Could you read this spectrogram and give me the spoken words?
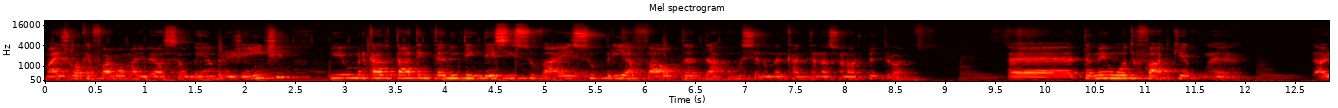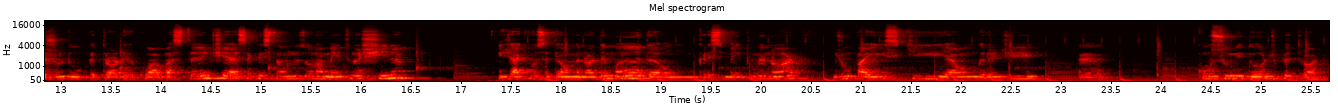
Mas, de qualquer forma, é uma liberação bem abrangente e o mercado está tentando entender se isso vai suprir a falta da Rússia no mercado internacional de petróleo. É, também um outro fato que é, ajuda o petróleo a recuar bastante é essa questão do isolamento na China, já que você tem uma menor demanda, um crescimento menor de um país que é um grande é, consumidor de petróleo.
